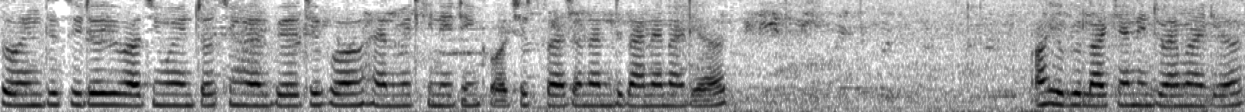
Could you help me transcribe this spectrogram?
so in this video you're watching my interesting and beautiful handmade knitting crochet pattern and design and ideas. I hope you like and enjoy my ideas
